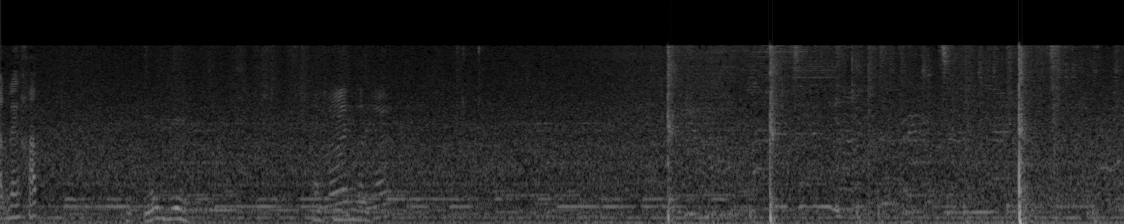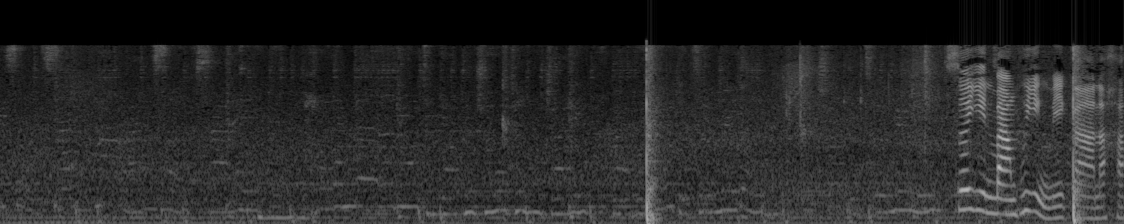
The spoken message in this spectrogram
ตัดเลยครับมุ้งมือเลยตัดเลยเสื้อยีนบางผู้หญิงเมกานะคะ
